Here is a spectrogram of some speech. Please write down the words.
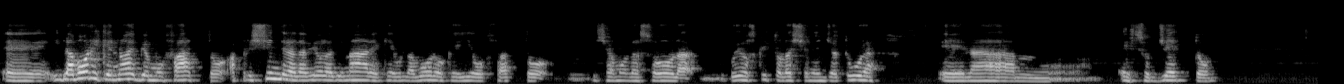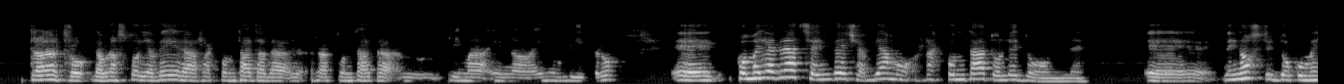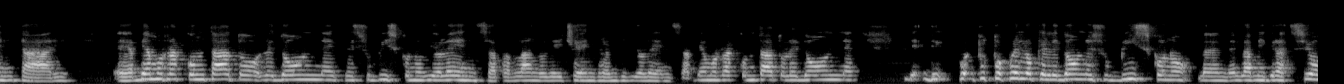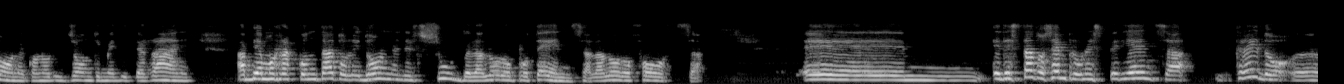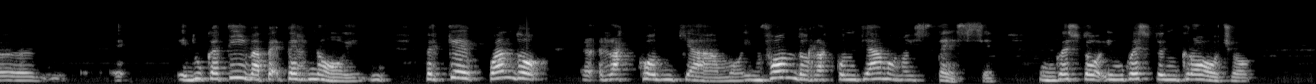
eh, I lavori che noi abbiamo fatto, a prescindere da Viola di Mare, che è un lavoro che io ho fatto diciamo da sola, di cui ho scritto la sceneggiatura e, la, e il soggetto, tra l'altro da una storia vera raccontata, da, raccontata mh, prima in, in, un libro, Eh, con Maria Grazia invece abbiamo raccontato le donne eh, nei nostri documentari. Eh, abbiamo raccontato le donne che subiscono violenza, parlando dei centri antiviolenza, abbiamo raccontato le donne, di, di, tutto quello che le donne subiscono eh, nella migrazione con orizzonti mediterranei, abbiamo raccontato le donne del sud, la loro potenza, la loro forza. E, ehm, ed è stata sempre un'esperienza, credo, eh, educativa per, per noi, perché quando eh, raccontiamo, in fondo raccontiamo noi stessi, in questo, in questo incrocio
